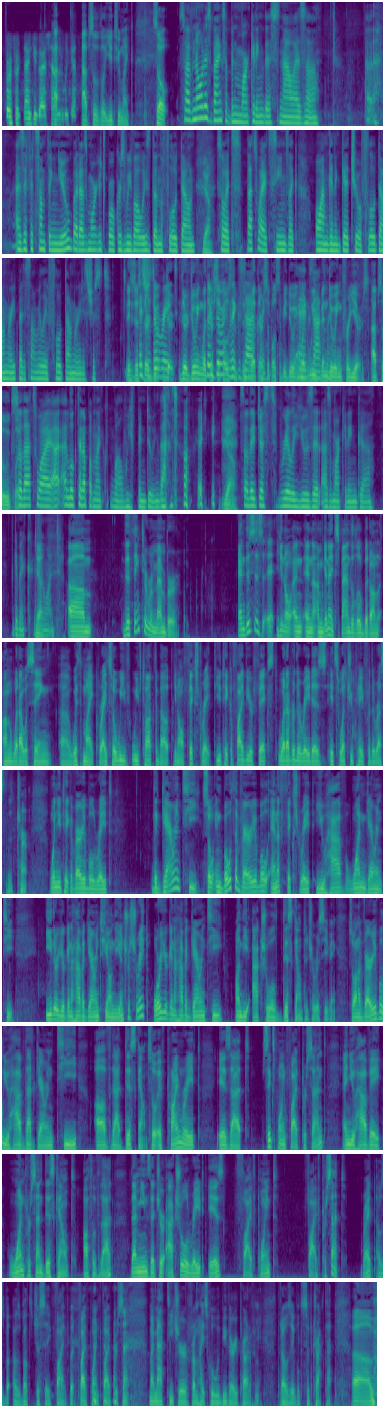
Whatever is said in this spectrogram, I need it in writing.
Perfect. Thank you, guys. Have Uh, a good weekend. Absolutely. You too, Mike. So So I've noticed banks have been marketing this now as a uh, as if it's something new, but as mortgage brokers, we've always done the float down. Yeah. So it's that's why it seems like oh, I'm going to get you a float down rate, but it's not really a float down rate. It's just it's just It's they're, just do- they're they're doing what They're they're, doing- supposed to what they're supposed to be doing. What we've been doing for years. Absolutely. so that's why I, I looked it up. I'm like, well, we've been doing that already. Yeah. So they just really use it as a marketing uh, gimmick, if Yeah. you want. Um, the thing to remember, and this is, uh, you know, and, and I'm going to expand a little bit on, on what I was saying uh, with Mike, right? So we've we've talked about, you know, fixed rate. You take a five year fixed, whatever the rate is, it's what you pay for the rest of the term. When you take a variable rate, the guarantee. So in both a variable and a fixed rate, you have one guarantee. Either you're going to have a guarantee on the interest rate, or you're going to have a guarantee on the actual discount that you're receiving. So on a variable, you have that guarantee of that discount. So if prime rate is at 6.5% and you have a 1% discount off of that, that means that your actual rate is 5.5%. right? I was I was about to just say five, but five point five percent. My math teacher from high school would be very proud of me that I was able to subtract that. Um,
